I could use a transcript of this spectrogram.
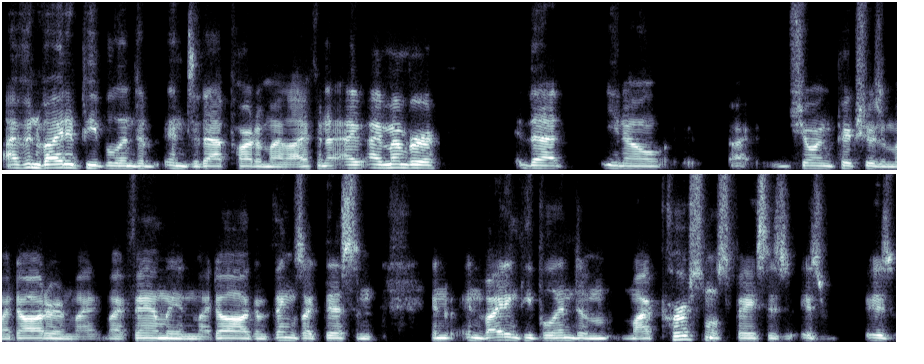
i've invited people into into that part of my life and i, I remember that you know showing pictures of my daughter and my my family and my dog and things like this and and inviting people into my personal space is is is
